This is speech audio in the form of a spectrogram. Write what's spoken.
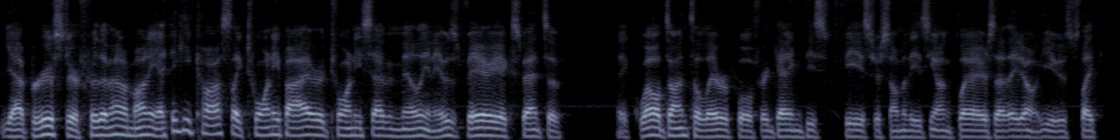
yeah, Brewster for the amount of money, I think he cost like 25 or 27 million. It was very expensive. Like, well done to Liverpool for getting these fees for some of these young players that they don't use. Like,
